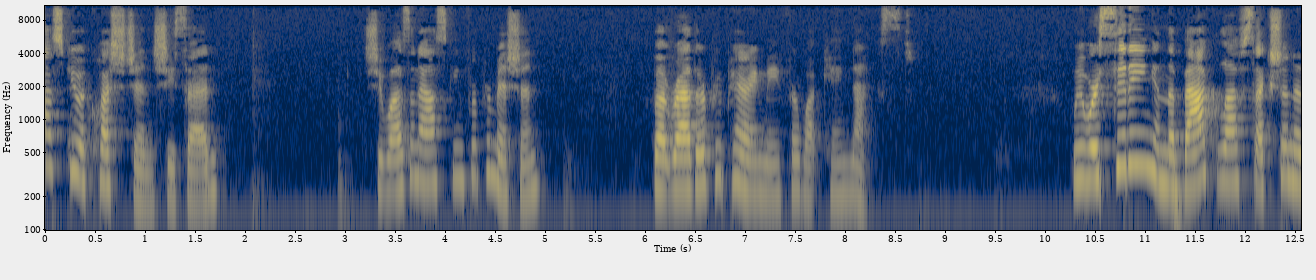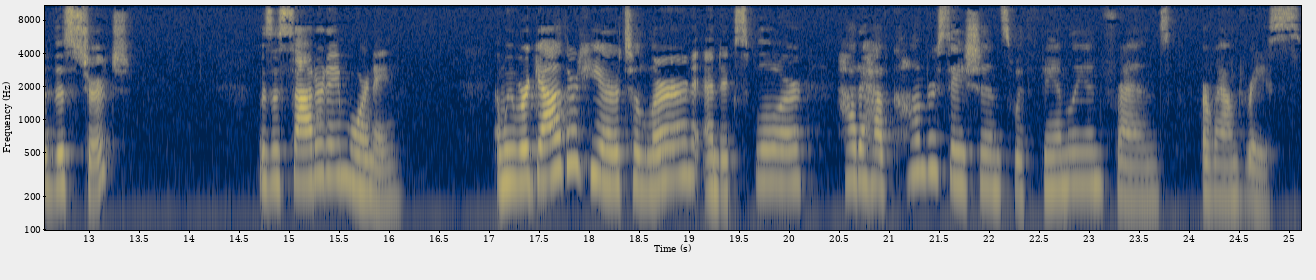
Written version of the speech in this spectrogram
ask you a question, she said. She wasn't asking for permission, but rather preparing me for what came next. We were sitting in the back left section of this church. It was a Saturday morning, and we were gathered here to learn and explore how to have conversations with family and friends around race.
